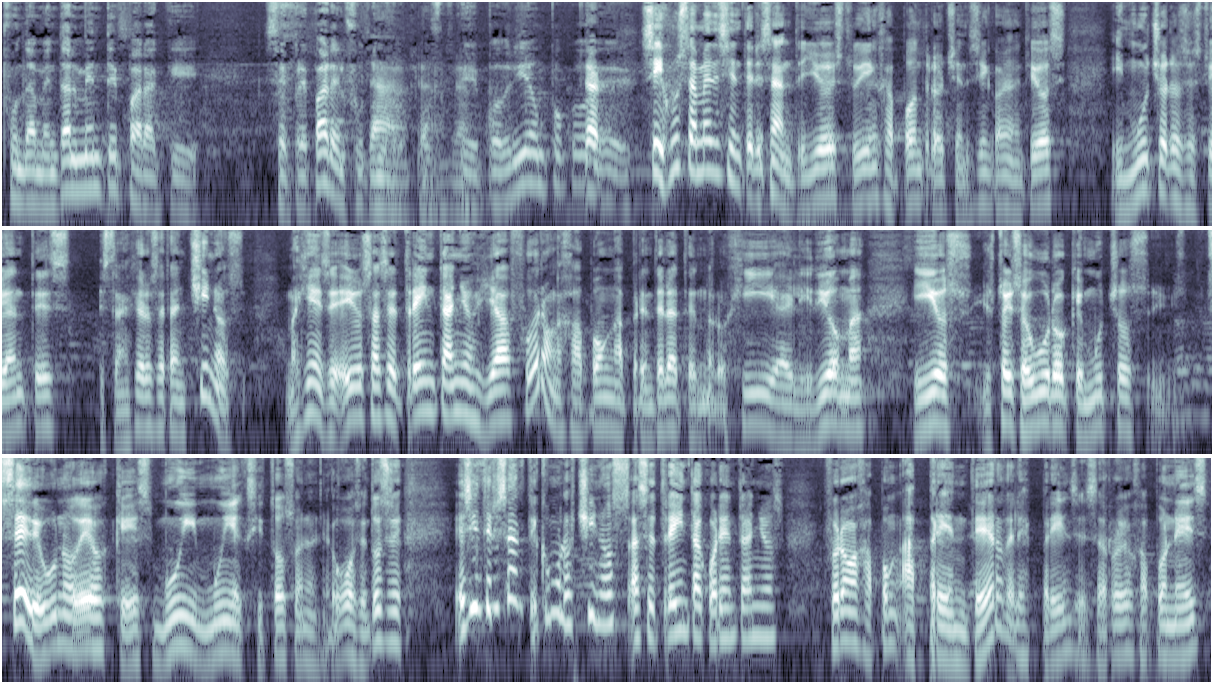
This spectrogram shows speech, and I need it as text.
fundamentalmente para que se prepare el futuro. Eh, ¿Podría un poco...? Sí, justamente es interesante. Yo estudié en Japón entre el 85 y el 92 y muchos de los estudiantes extranjeros eran chinos. Imagínense, ellos hace 30 años ya fueron a Japón a aprender la tecnología, el idioma, y ellos, yo estoy seguro que muchos, sé de uno de ellos que es muy, muy exitoso en el negocio. Entonces, es interesante cómo los chinos hace 30, 40 años fueron a Japón a aprender de la experiencia de desarrollo japonés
